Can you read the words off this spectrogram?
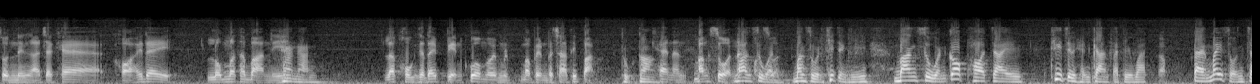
ส่วนหนึ่งอาจจะแค่ขอให้ได้ล้มรัฐบาลนี้แค่นั้นแล้วคงจะได้เปลี่ยนขั้วมาเป็นมาเป็นประชาธิปัตย์ถูกต้องแค่นั้น บางส่วนนะบางส่วนบางส่วนคิดอย่างนี้ บางส่วนก็พอใจที่จะเห็นการปฏิวัติครับแต่ไม่สนใจ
